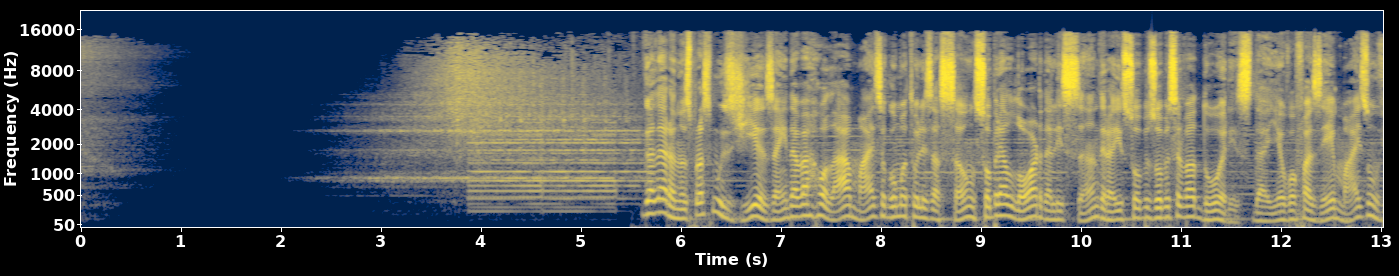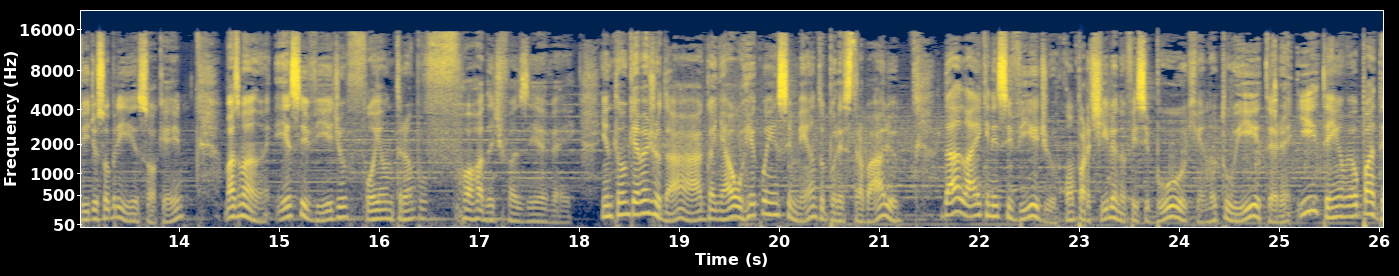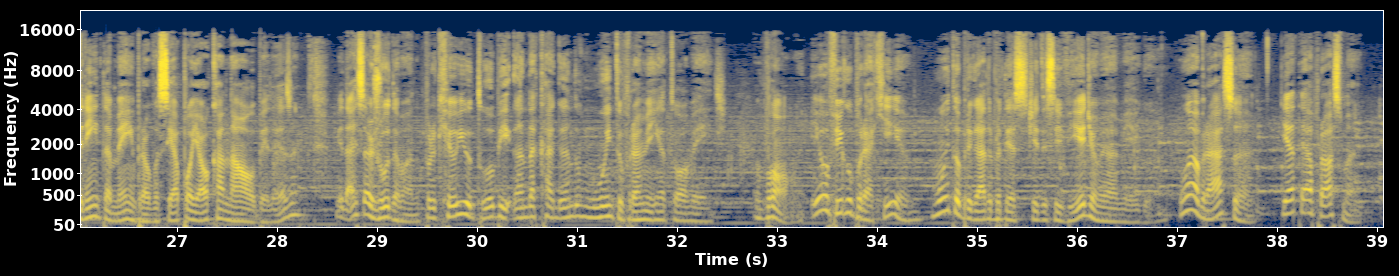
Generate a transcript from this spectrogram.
Galera, nos próximos dias ainda vai rolar mais alguma atualização sobre a lore da Lissandra e sobre os observadores, daí eu vou fazer mais um vídeo sobre isso, ok? Mas mano, esse vídeo foi um trampo foda de fazer, velho. Então quer me ajudar a ganhar o reconhecimento por esse trabalho? Dá like nesse vídeo, compartilha no Facebook, no Twitter e tem o meu padrinho também para você apoiar o canal, beleza? Me dá essa ajuda, mano, porque o YouTube anda cagando muito pra mim atualmente. Bom, eu fico por aqui. Muito obrigado por ter assistido esse vídeo, meu amigo. Um abraço e até a próxima.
